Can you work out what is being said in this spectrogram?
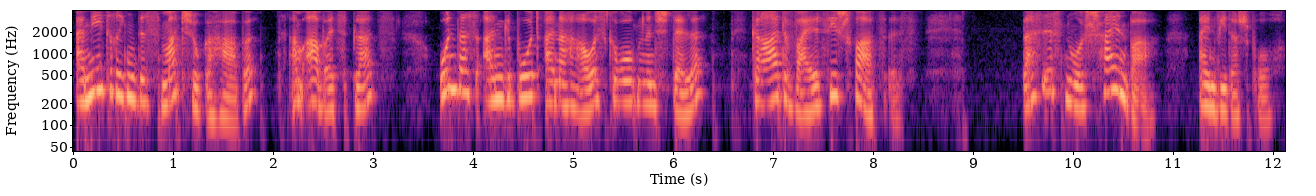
Erniedrigendes Macho-Gehabe am Arbeitsplatz und das Angebot einer herausgehobenen Stelle, gerade weil sie schwarz ist. Das ist nur scheinbar ein Widerspruch.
